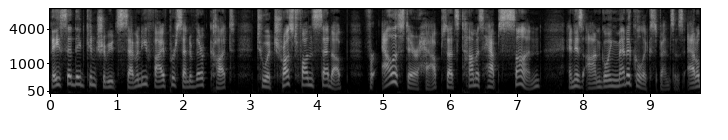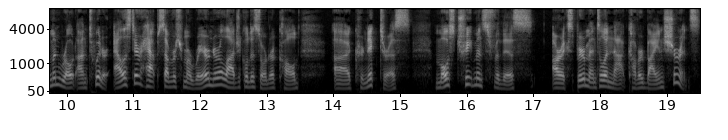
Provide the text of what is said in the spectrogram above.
they said they'd contribute 75% of their cut to a trust fund set up for Alastair Happ, so that's Thomas Happ's son, and his ongoing medical expenses. Adelman wrote on Twitter Alastair Happ suffers from a rare neurological disorder called uh, kernicterus. Most treatments for this are experimental and not covered by insurance.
